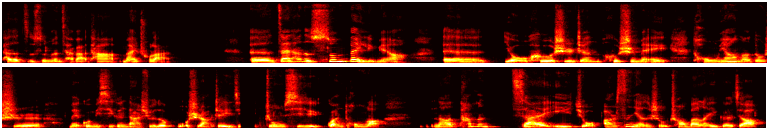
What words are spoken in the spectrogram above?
他的子孙们才把它卖出来。嗯，在他的孙辈里面啊，呃，有何世珍、何世梅，同样呢都是美国密西根大学的博士啊，这已经中西贯通了。那他们在一九二四年的时候创办了一个叫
